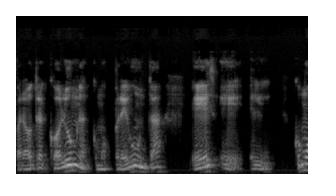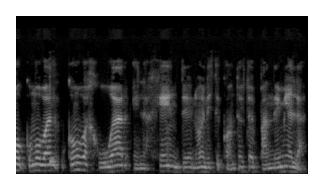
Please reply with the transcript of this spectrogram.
para otra columna como pregunta, es eh, el, cómo, cómo, van, cómo va a jugar en la gente, ¿no? en este contexto de pandemia, la,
